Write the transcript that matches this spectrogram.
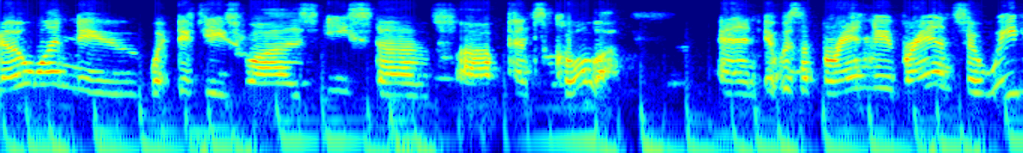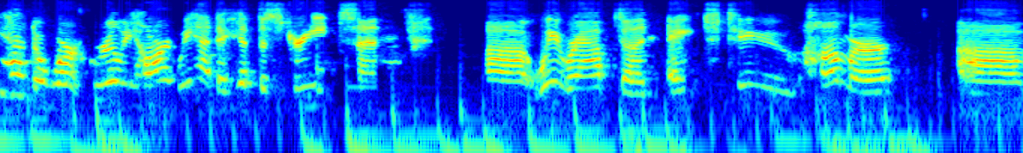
No one knew what Dickey's was east of uh, Pensacola. And it was a brand new brand. So we had to work really hard. We had to hit the streets and uh, we wrapped an H2 Hummer, uh,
